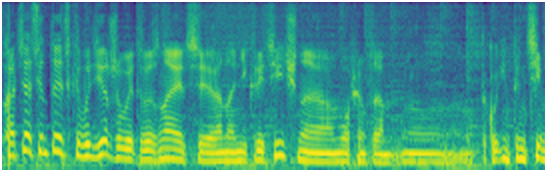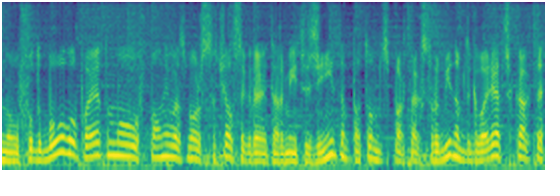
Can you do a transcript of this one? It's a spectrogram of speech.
Хотя синтетика выдерживает, вы знаете, она не критична, в общем-то, такой интенсивному футболу, поэтому вполне возможно сначала сыграют армейцы с «Зенитом», потом «Спартак» с «Рубином», договорятся как-то,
